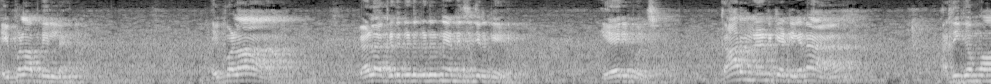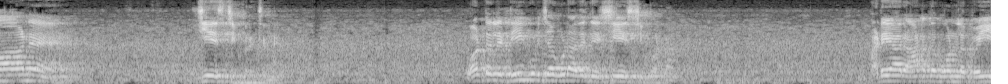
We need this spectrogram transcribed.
இப்போலாம் அப்படி இல்லை. இப்போலாம் வேலை கிடு கிடு கிடுன்னு என்ன செஞ்சுருக்கு? ஏறி போச்சு. காரணம் என்னன்னு கேட்டிங்கன்னா அதிகமான ஜிஎஸ்டி பிரச்சனை. ஹோட்டலில் டீ குடித்தா கூட அதுக்கு சிஎஸ்டி பண்ணாங்க அடையார் ஆனந்த பவனில் போய்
